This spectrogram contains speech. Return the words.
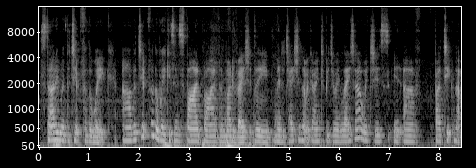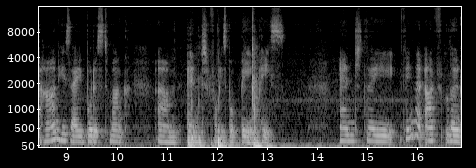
starting with the tip for the week. Uh, the tip for the week is inspired by the motivation, the meditation that we're going to be doing later, which is uh, by Thich Nhat Hanh. He's a Buddhist monk, um, and from his book Being Peace. And the thing that I've learned,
